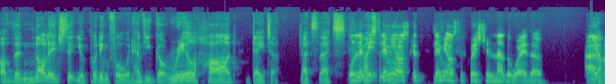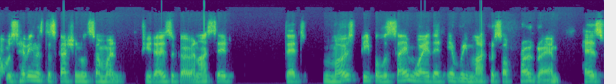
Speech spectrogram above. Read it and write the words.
of the knowledge that you're putting forward? Have you got real hard data? That's that's. Well, let that's me let point. me ask it. Let me ask the question another way, though. Um, yeah. I was having this discussion with someone a few days ago, and I said that most people, the same way that every Microsoft program has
